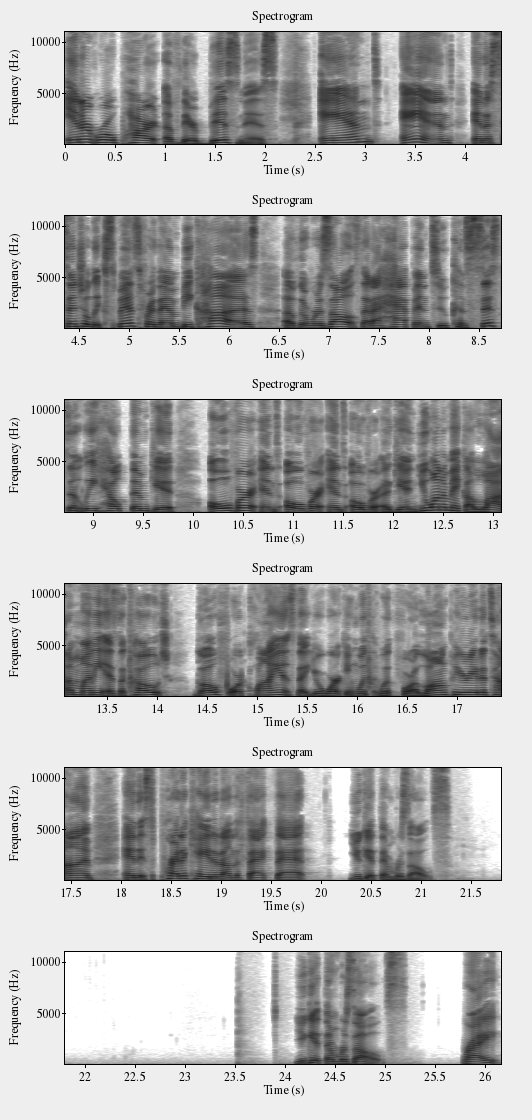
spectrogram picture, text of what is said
integral part of their business and and an essential expense for them because of the results that I happen to consistently help them get over and over and over again. You want to make a lot of money as a coach? Go for clients that you're working with, with for a long period of time, and it's predicated on the fact that you get them results. You get them results, right?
